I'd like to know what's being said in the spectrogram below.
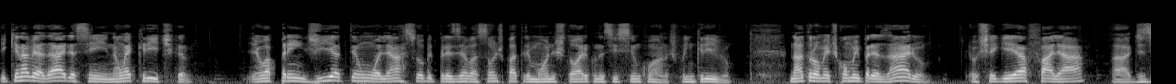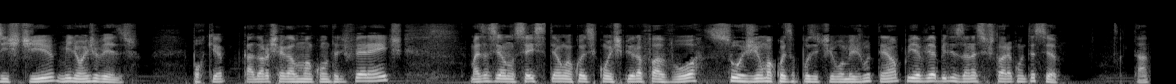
e que, na verdade, assim, não é crítica. eu aprendi a ter um olhar sobre preservação de patrimônio histórico nesses cinco anos. Foi incrível. Naturalmente, como empresário, eu cheguei a falhar, a desistir milhões de vezes. Porque cada hora chegava uma conta diferente. Mas assim, eu não sei se tem alguma coisa que conspira a favor, surgiu uma coisa positiva ao mesmo tempo e ia viabilizando essa história acontecer. Tá?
